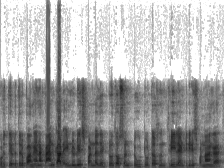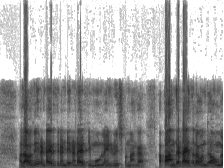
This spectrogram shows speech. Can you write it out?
கொடுத்து எடுத்திருப்பாங்க. ஏன்னா பேன் கார்டு இன்ட்ரடியூஸ் பண்ணது two thousand two two thousand த்ரீல இன்ட்ரடியூஸ் பண்ணாங்க. அதாவது ரெண்டாயிரத்தி ரெண்டு ரெண்டாயிரத்தி மூணில் இன்ட்ரடியூஸ் பண்ணாங்க. அப்போ அந்த டயத்தில் வந்து அவங்க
